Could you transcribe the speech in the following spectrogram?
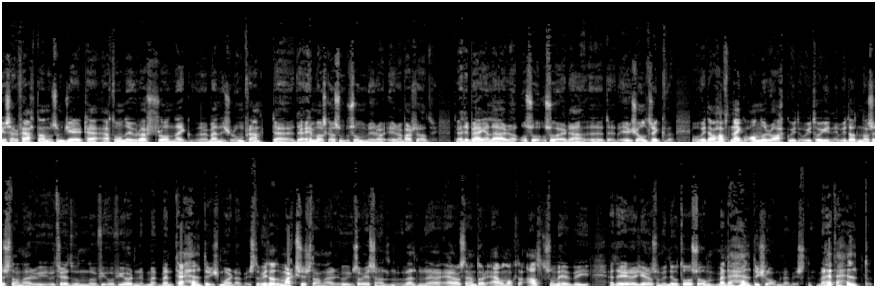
i særfætan som gjør til att hon är røst från människor om fram det, det himmelska som, som är, er en parsad. Det är bara en lärare och så, så är det, det är Tryggve. Och vi har haft nek ånder och akkurat och i tøyene. Vi har hatt systerne her i 30 och 40, men, men det heldur ikke morgen av Vi har hatt marksysterne her i Sovjetsenvelden. Er av stand har av nok alt som vi har det her som vi nu tar så om, men det heldur ikke langt av Men det heldur.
